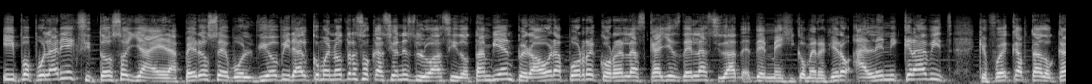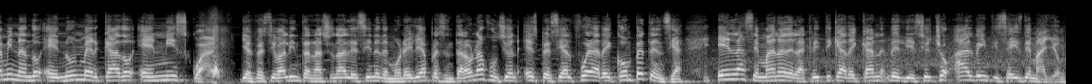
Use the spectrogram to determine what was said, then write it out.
Y popular y exitoso ya era, pero se volvió viral como en otras ocasiones lo ha sido también, pero ahora por recorrer las calles de la Ciudad de México. Me refiero a Lenny Kravitz, que fue captado caminando en un mercado en Miscuac. Y el Festival Internacional de Cine de Morelia presentará una función especial fuera de competencia en la Semana de la Crítica de Cannes del 18 al 26 de mayo,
